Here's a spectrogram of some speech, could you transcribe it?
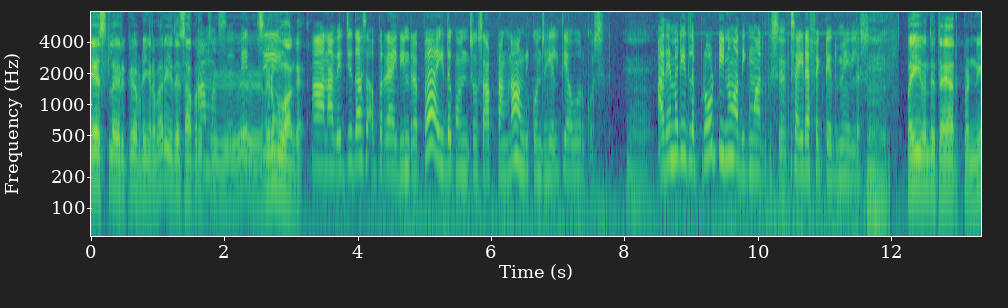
டேஸ்ட்டில் இருக்குது அப்படிங்கிற மாதிரி இதை சாப்பிட்றதுக்கு விரும்புவாங்க. ஆ நான் வெஜ்ஜு தான் சாப்பிட்றேன் அப்படின்றப்ப இதை கொஞ்சம் சாப்பிட்டாங்கன்னா அவங்களுக்கு கொஞ்சம் ஹெல்த்தியாகவும் இருக்கும் சார். அதே மாதிரி இதில் ப்ரோட்டீனும் அதிகமாக இருக்குது சார். சைடு எஃபெக்ட் எதுவுமே இல்லை சார். பை வந்து தயார் பண்ணி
